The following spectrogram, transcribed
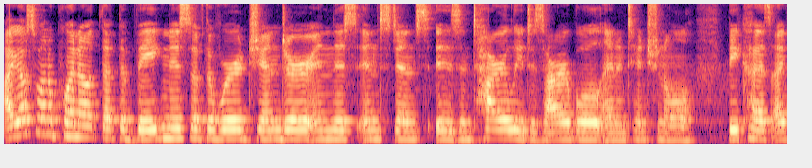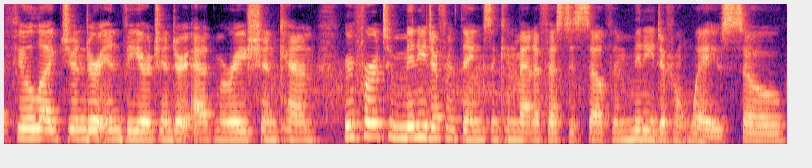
I also want to point out that the vagueness of the word gender in this instance is entirely desirable and intentional because I feel like gender envy or gender admiration can refer to many different things and can manifest itself in many different ways. So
